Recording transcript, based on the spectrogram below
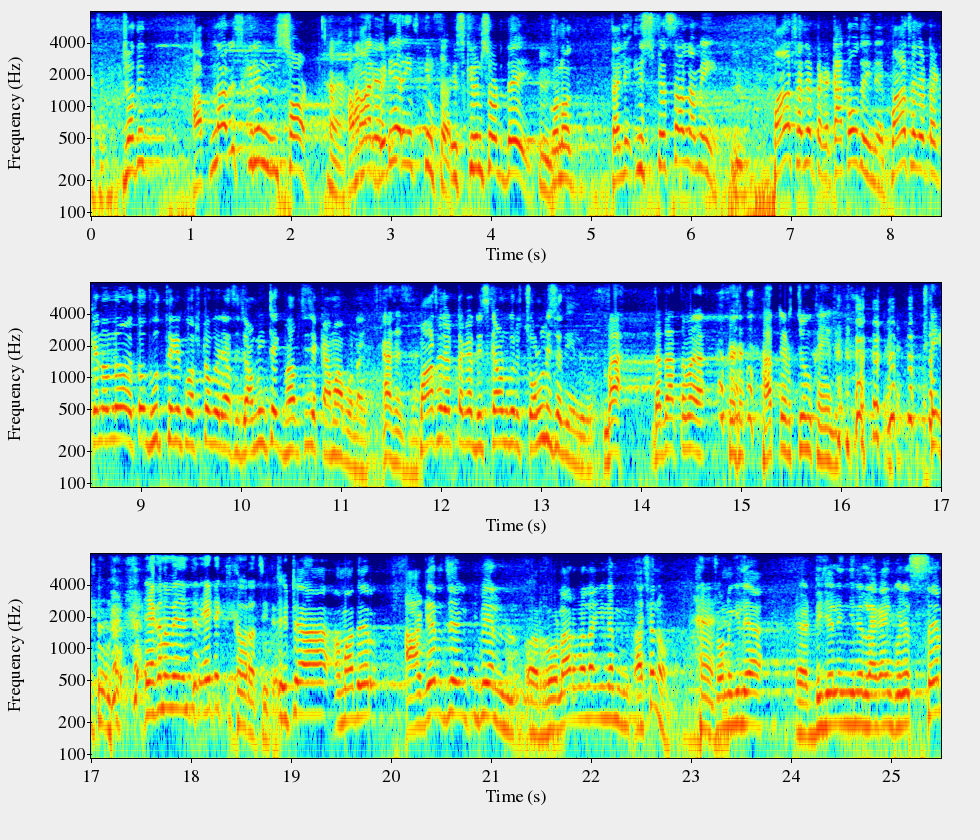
আচ্ছা। যদি আপনার স্ক্রিনশট হ্যাঁ, আমার ভিডিওর স্ক্রিনশট স্ক্রিনশট দেই কোনো তাহলে স্পেশাল আমি পাঁচ হাজার টাকা কাকেও দেই নাই পাঁচ হাজার টাকা কেন এত দূর থেকে কষ্ট করে আসি আমি ঠিক ভাবছি যে কামাবো নাই। আচ্ছা আচ্ছা। পাঁচ হাজার টাকা ডিসকাউন্ট করে চল্লিশে দিয়ে দেবো। বাহ দাদা তোমার হাত কেটে চুম খাইলে ঠিক আছে এখন আমি এটা কি খবর আছে? এটা? এটা আমাদের আগের যে রোলার বালা গিলা আছে না? হ্যাঁ। জনগিলা ডিজেল ইঞ্জিনে লাগাই করে সেম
